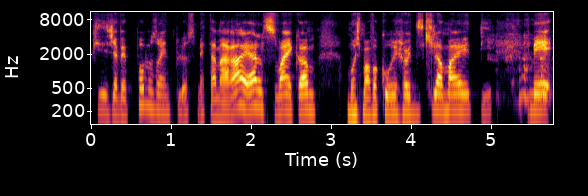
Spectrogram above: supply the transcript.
puis j'avais pas besoin de plus. Mais Tamara, elle, souvent, est comme, moi, je m'en vais courir un 10 km, puis... Mais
